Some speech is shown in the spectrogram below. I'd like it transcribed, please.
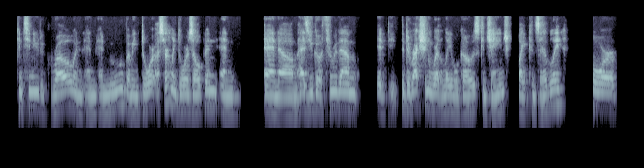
continue to grow and and and move i mean door uh, certainly doors open and and um, as you go through them it the direction where the label goes can change quite considerably. For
